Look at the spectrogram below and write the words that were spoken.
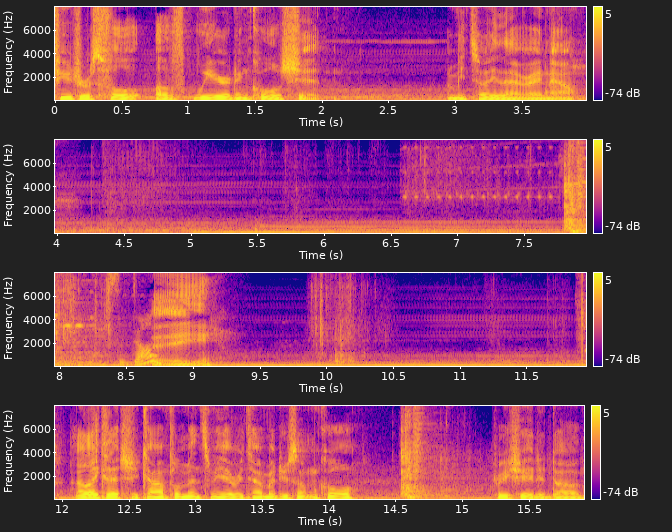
The future is full of weird and cool shit. Let me tell you that right now. Nicely done. Hey. I like that she compliments me every time I do something cool. Appreciate it, dog.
